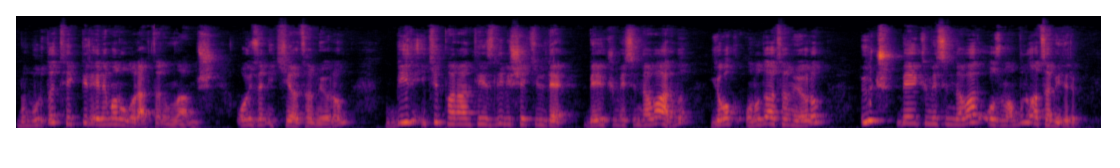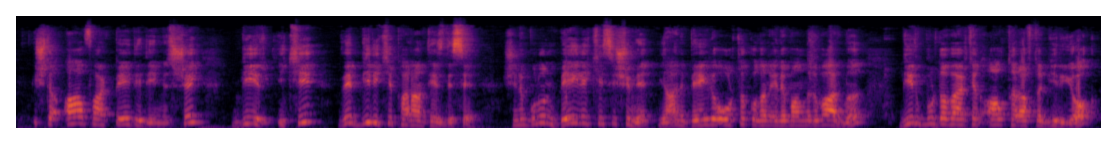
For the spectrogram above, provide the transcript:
Bu burada tek bir eleman olarak tanımlanmış. O yüzden 2'ye atamıyorum. 1, 2 parantezli bir şekilde B kümesinde var mı? Yok, onu da atamıyorum. 3 B kümesinde var, o zaman bunu atabilirim. İşte A fark B dediğimiz şey 1, 2 ve 1, 2 parantezlisi. Şimdi bunun B ile kesişimi yani B ile ortak olan elemanları var mı? 1 burada varken alt tarafta 1 yok.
